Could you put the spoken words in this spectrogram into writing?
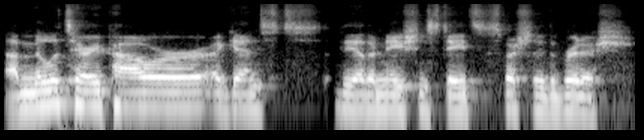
a military power against the other nation states, especially the British.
